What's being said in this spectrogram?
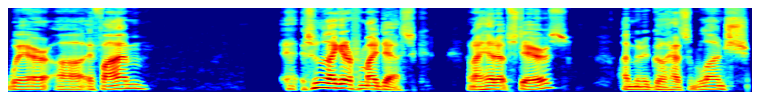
where uh, if I'm as soon as I get it from my desk and I head upstairs, I'm going to go have some lunch.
